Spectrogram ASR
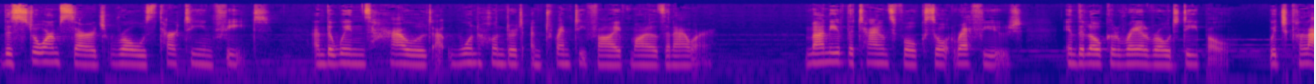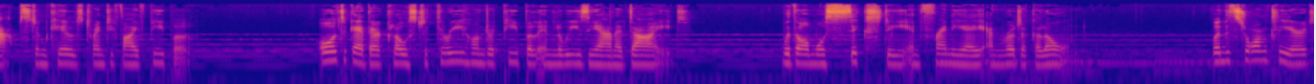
The storm surge rose 13 feet, and the winds howled at 125 miles an hour. Many of the townsfolk sought refuge in the local railroad depot, which collapsed and killed 25 people. Altogether, close to 300 people in Louisiana died, with almost 60 in Frenier and Ruddock alone. When the storm cleared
